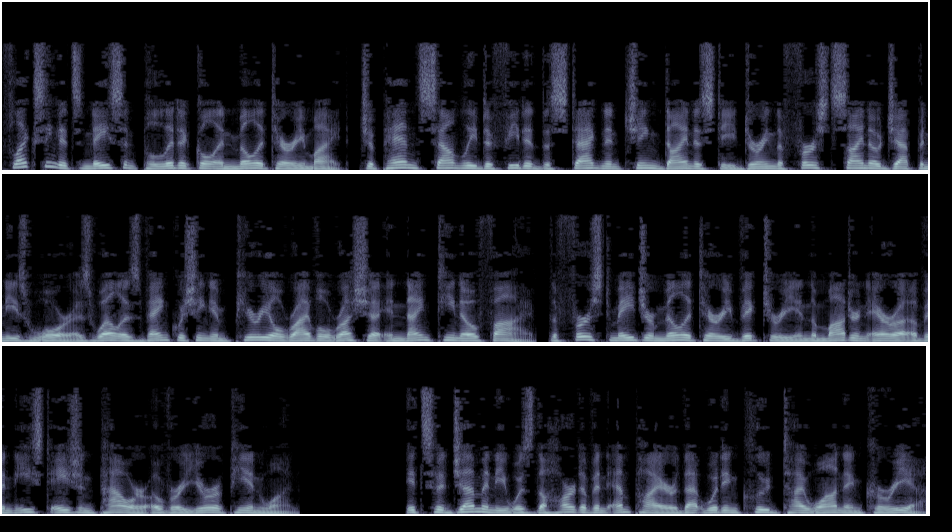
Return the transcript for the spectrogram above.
Flexing its nascent political and military might, Japan soundly defeated the stagnant Qing dynasty during the First Sino-Japanese War as well as vanquishing imperial rival Russia in 1905, the first major military victory in the modern era of an East Asian power over a European one. Its hegemony was the heart of an empire that would include Taiwan and Korea.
